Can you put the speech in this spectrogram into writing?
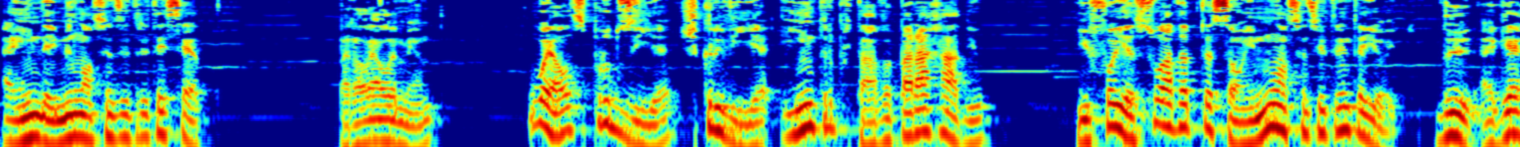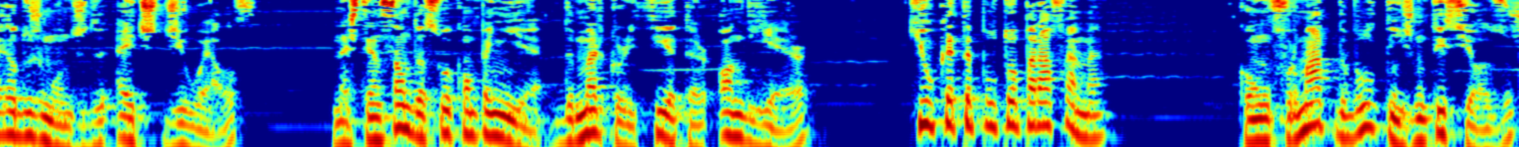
ainda em 1937. Paralelamente, Wells produzia, escrevia e interpretava para a rádio, e foi a sua adaptação em 1938 de A Guerra dos Mundos de H.G. Wells, na extensão da sua companhia The Mercury Theatre on the Air, que o catapultou para a fama. Com um formato de boletins noticiosos,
